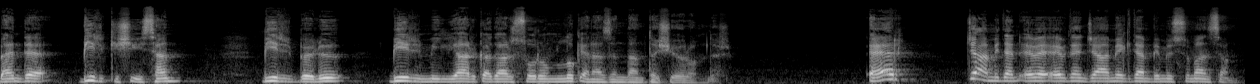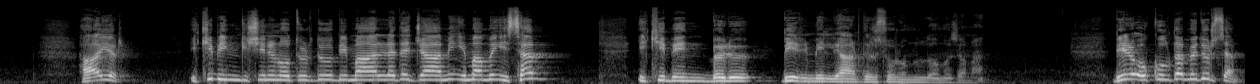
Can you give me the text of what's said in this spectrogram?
ben de bir kişiysem bir bölü bir milyar kadar sorumluluk en azından taşıyorumdur. Eğer camiden eve, evden camiye giden bir Müslümansam, hayır, 2000 kişinin oturduğu bir mahallede cami imamı isem, 2000 bölü 1 milyardır sorumluluğum o zaman. Bir okulda müdürsem,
